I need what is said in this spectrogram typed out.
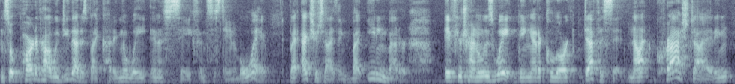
And so part of how we do that is by cutting the weight in a safe and sustainable way, by exercising, by eating better. If you're trying to lose weight, being at a caloric deficit, not crash dieting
